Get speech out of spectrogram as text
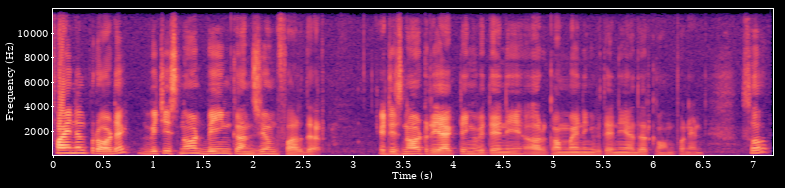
final product which is not being consumed further. It is not reacting with any or combining with any other component. So,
